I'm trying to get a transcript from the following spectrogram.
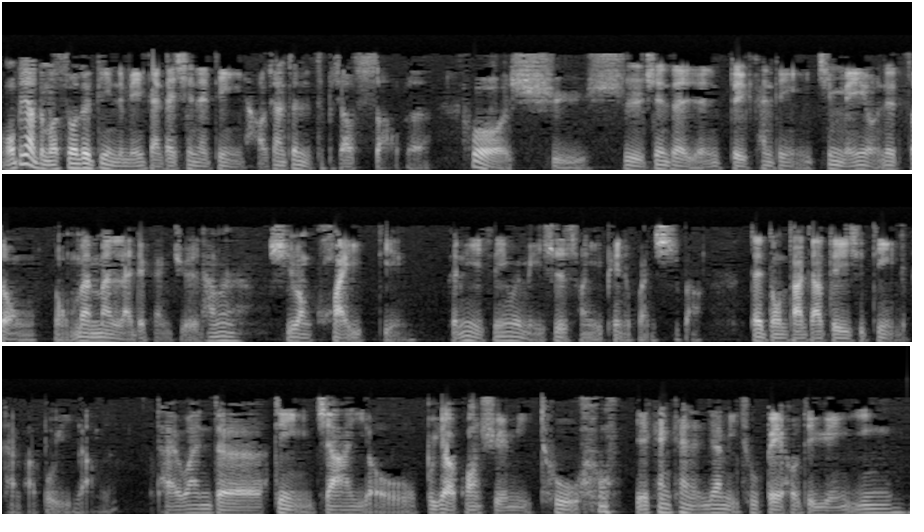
我不晓得怎么说，这电影的美感在现在电影好像真的是比较少了。或许是现在人对看电影已经没有那种种慢慢来的感觉，他们希望快一点。可能也是因为美式商业片的关系吧。带动大家对一些电影的看法不一样了。台湾的电影加油，不要光学米兔，也看看人家米兔背后的原因。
